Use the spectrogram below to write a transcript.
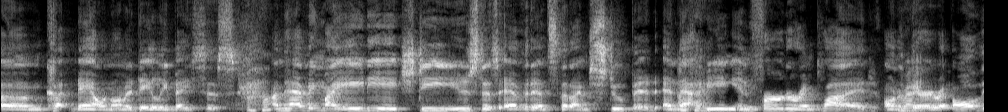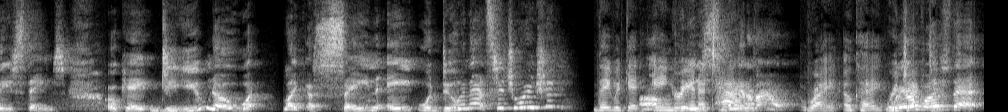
um, cut down on a daily basis. Uh-huh. I'm having my ADHD used as evidence that I'm stupid, and that Okay. being inferred or implied on a Right. very all these things. Okay. Do you know what like a sane eight would do in that situation? They would get Uh, angry and peace, ban 'em attack. out. Right. Okay. Where was that?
